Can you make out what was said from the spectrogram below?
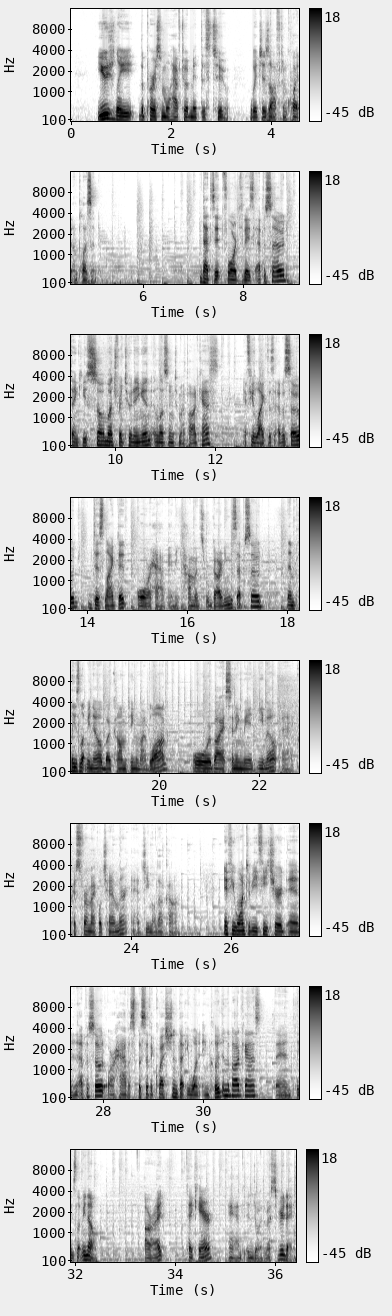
Usually, the person will have to admit this too, which is often quite unpleasant. That's it for today's episode. Thank you so much for tuning in and listening to my podcast. If you liked this episode, disliked it, or have any comments regarding this episode, then please let me know by commenting on my blog or by sending me an email at christophermichaelchandler at gmail.com. If you want to be featured in an episode or have a specific question that you want to include in the podcast, then please let me know. All right, take care and enjoy the rest of your day.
